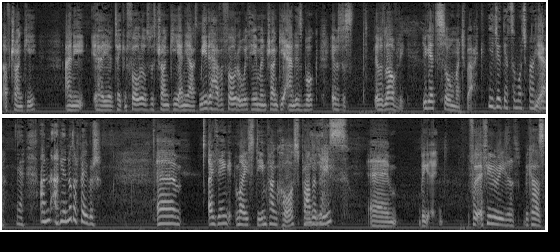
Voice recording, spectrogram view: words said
of Trunky, and he, he had taken photos with Trunky, and he asked me to have a photo with him and Trunky and his book. It was just, it was lovely. You get so much back. You do get so much back. Yeah. Yeah. yeah. And have you another favourite? Um, I think my steampunk horse probably. Yes. um, for a few reasons. Because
